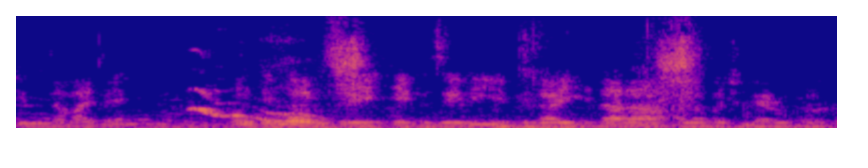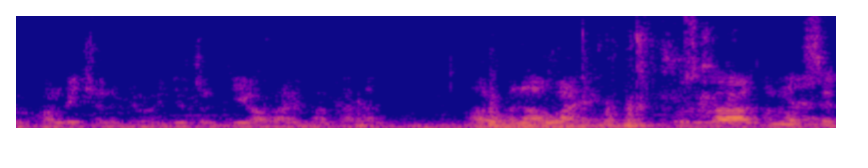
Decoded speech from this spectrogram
शीदी जमात है। उनकी तरफ़ से एक जेली फिजाई इदारा अलबज खैर फाउंडेशन जो रजिस्टर किया हुआ है बाकायदा और बना हुआ है उसका मकसद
